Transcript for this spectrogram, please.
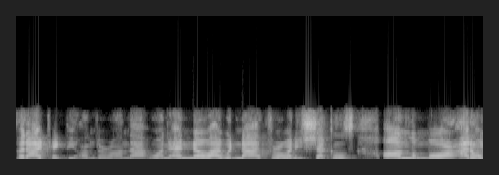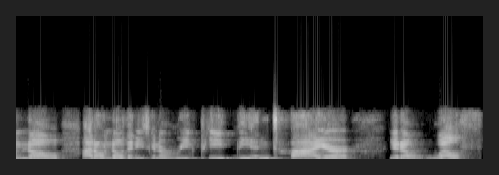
but I take the under on that one. And no, I would not throw any shekels on Lamar. I don't know. I don't know that he's going to repeat the entire, you know, wealth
